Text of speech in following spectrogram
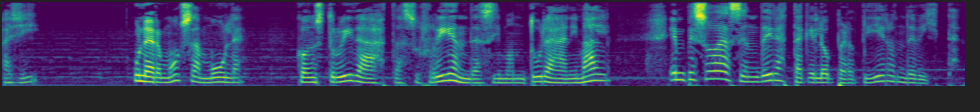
Allí, una hermosa mula, construida hasta sus riendas y montura animal, empezó a ascender hasta que lo perdieron de vista.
